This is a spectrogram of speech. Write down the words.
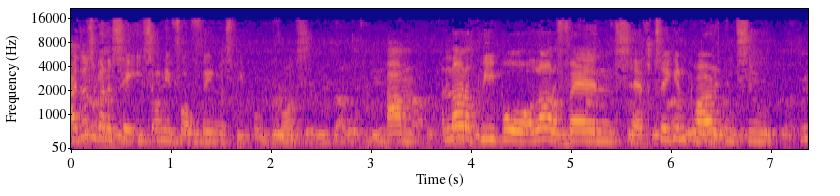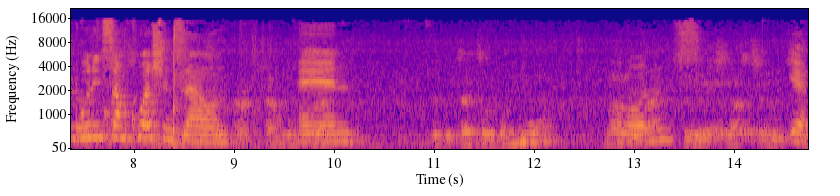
I'm just gonna say it's only for famous people because um, a lot of people, a lot of fans have taken part into putting some questions down and Hold on. Yeah.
